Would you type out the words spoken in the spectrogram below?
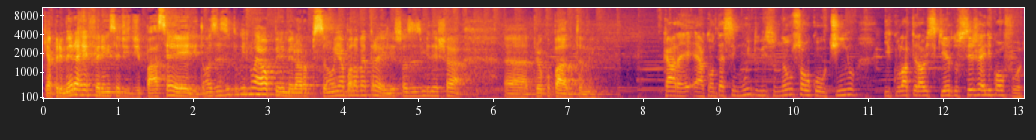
que a primeira referência de, de passe é ele. Então às vezes ele não é a melhor opção e a bola vai para ele. Isso às vezes me deixa eh, preocupado também. Cara, é- acontece muito isso, não só o Coutinho e com o lateral esquerdo, seja ele qual for.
